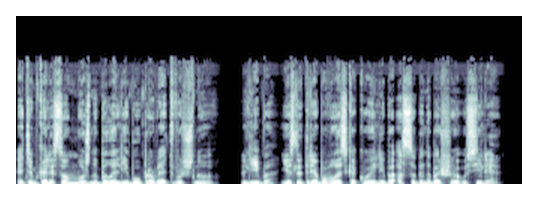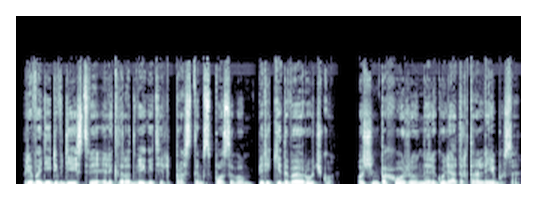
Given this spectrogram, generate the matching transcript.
Этим колесом можно было либо управлять вручную, либо, если требовалось какое-либо особенно большое усилие, приводить в действие электродвигатель простым способом, перекидывая ручку, очень похожую на регулятор троллейбуса.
